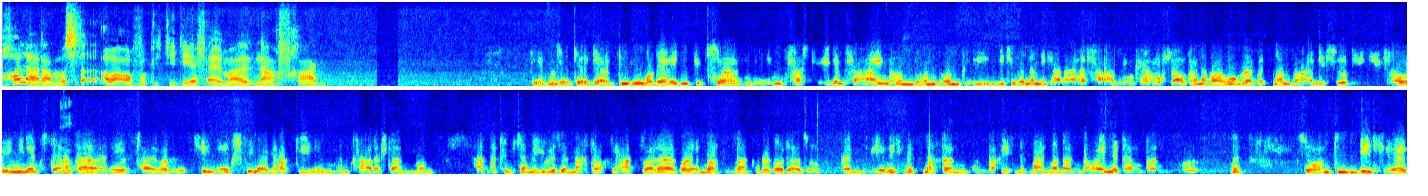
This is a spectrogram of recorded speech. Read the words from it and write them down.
holla, da müsste aber auch wirklich die DFL mal nachfragen. Ja, gut, der, der, diese Modelle, die gibt es ja in fast jedem Verein und, und, und ich erinnere mich an eine Phase in Kaiserslautern, war Roger Wittmann war eigentlich so die, die graue Eminenz, der ja. hat da äh, teilweise zehn, elf Spieler gehabt, die im, im Kader standen und hat natürlich dann eine gewisse Macht auch gehabt, weil er, weil er immer sagen konnte, Leute, also wenn ihr nicht mitmacht, dann mache ich mit meinen Mandanten auch nicht mit, dann, dann Ne? So, und diesen Weg äh,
